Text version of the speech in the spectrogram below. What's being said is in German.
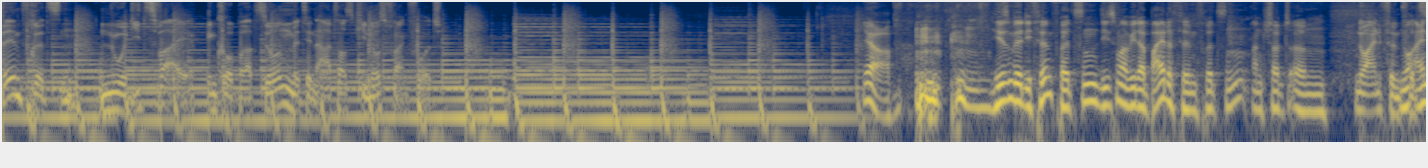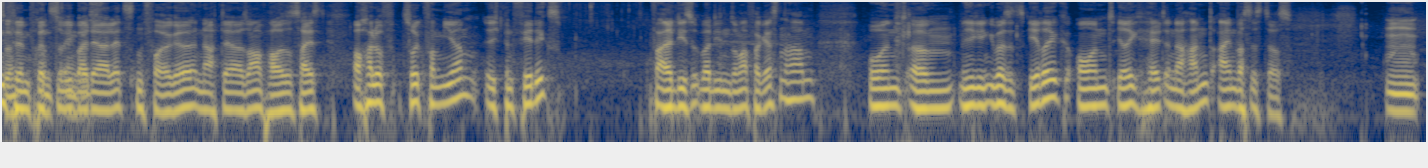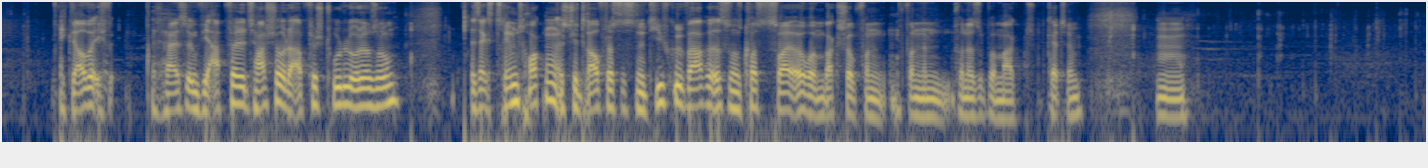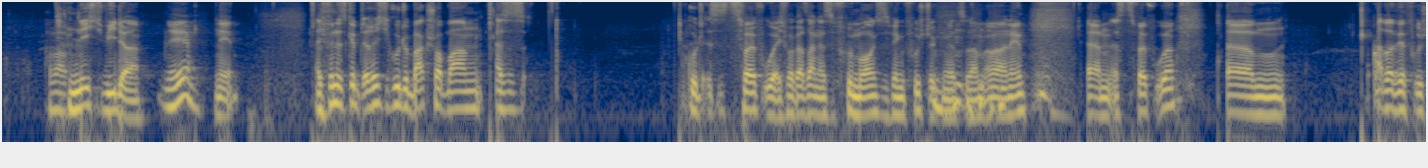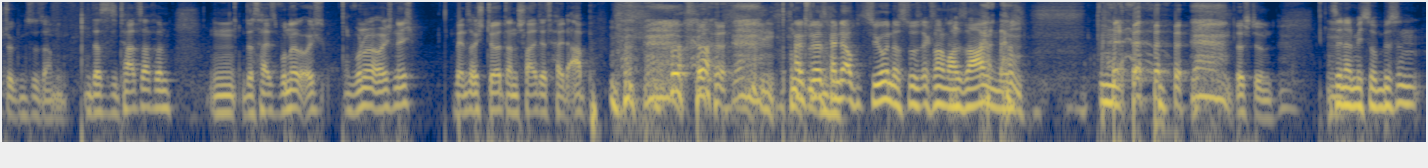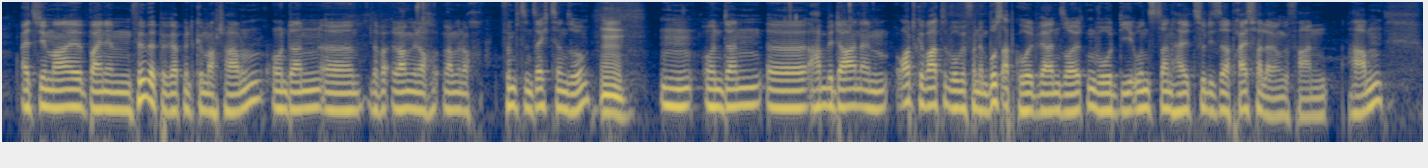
Filmfritzen, nur die zwei, in Kooperation mit den Arthouse Kinos Frankfurt. Ja, hier sind wir die Filmfritzen. Diesmal wieder beide Filmfritzen, anstatt ähm, Nur ein Filmfritze. nur ein Filmfritze, wie bei der letzten Folge nach der Sommerpause. Das heißt, auch hallo zurück von mir. Ich bin Felix. Für alle, die es über den Sommer vergessen haben. Und ähm, mir gegenüber sitzt Erik und Erik hält in der Hand ein, was ist das? Ich glaube, ich, das heißt irgendwie Apfeltasche oder Apfelstrudel oder so. Ist extrem trocken. Es steht drauf, dass es eine Tiefkühlware ist und es kostet 2 Euro im Backshop von, von, einem, von der Supermarktkette. Aber Nicht wieder. nee, Nee. Ich finde, es gibt richtig gute Backshop-Waren. Es ist. Gut, es ist 12 Uhr. Ich wollte gerade sagen, es ist früh morgens, deswegen frühstücken wir zusammen. Aber nee. Ähm, es ist 12 Uhr. Ähm, aber wir frühstücken zusammen. Das ist die Tatsache. Mm, Das heißt, wundert euch, wundert euch nicht. Wenn es euch stört, dann schaltet halt ab. also das ist keine Option, dass du es extra nochmal sagen musst. Das stimmt. Das erinnert mich so ein bisschen, als wir mal bei einem Filmwettbewerb mitgemacht haben und dann, äh, da wa- waren wir, noch, waren wir noch 15, 16 so. Mm, Und dann äh, haben wir da an einem Ort gewartet, wo wir von einem Bus abgeholt werden sollten, wo die uns dann halt zu dieser Preisverleihung gefahren haben.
